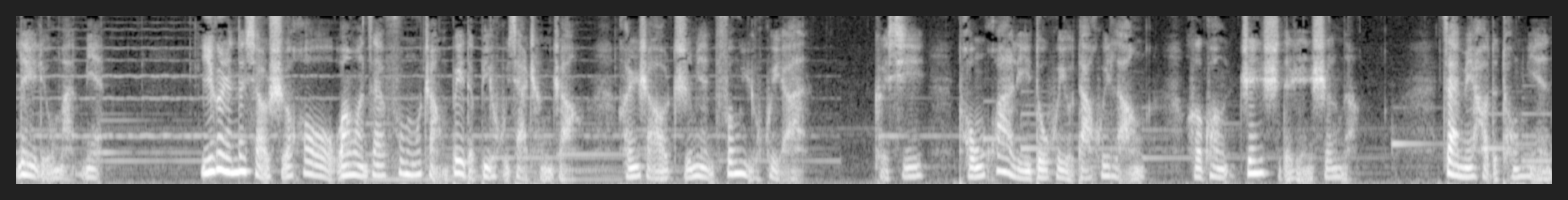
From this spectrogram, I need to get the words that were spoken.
泪流满面。一个人的小时候，往往在父母长辈的庇护下成长，很少直面风雨晦暗。可惜，童话里都会有大灰狼，何况真实的人生呢？再美好的童年，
